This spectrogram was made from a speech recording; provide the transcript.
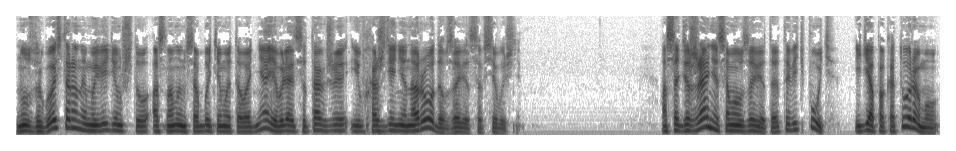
Но с другой стороны, мы видим, что основным событием этого дня является также и вхождение народа в завет со Всевышним. А содержание самого завета – это ведь путь, идя по которому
